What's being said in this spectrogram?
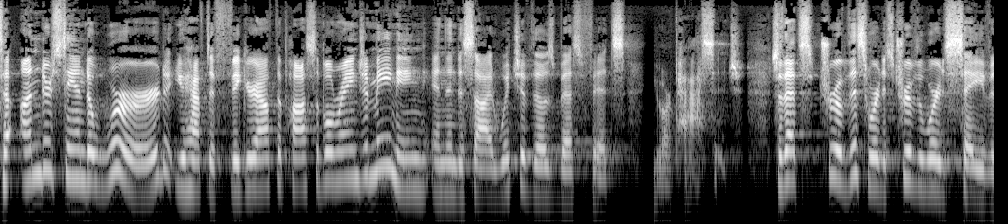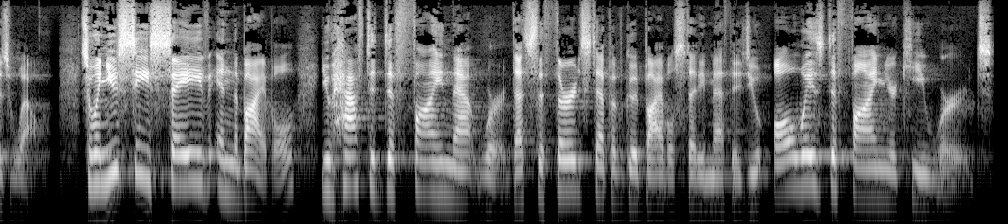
To understand a word, you have to figure out the possible range of meaning and then decide which of those best fits your passage. So that's true of this word, it's true of the word save as well. So when you see save in the Bible, you have to define that word. That's the third step of good Bible study methods. You always define your key words.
